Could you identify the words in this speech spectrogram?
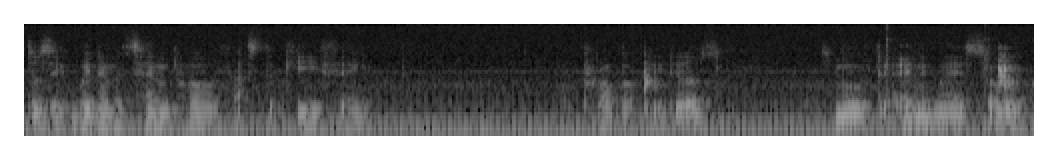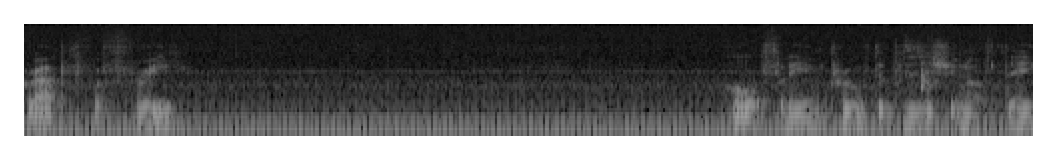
Does it win him a tempo? That's the key thing. Probably does. It's moved it anyway, so we'll grab for free. Hopefully improve the position of the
